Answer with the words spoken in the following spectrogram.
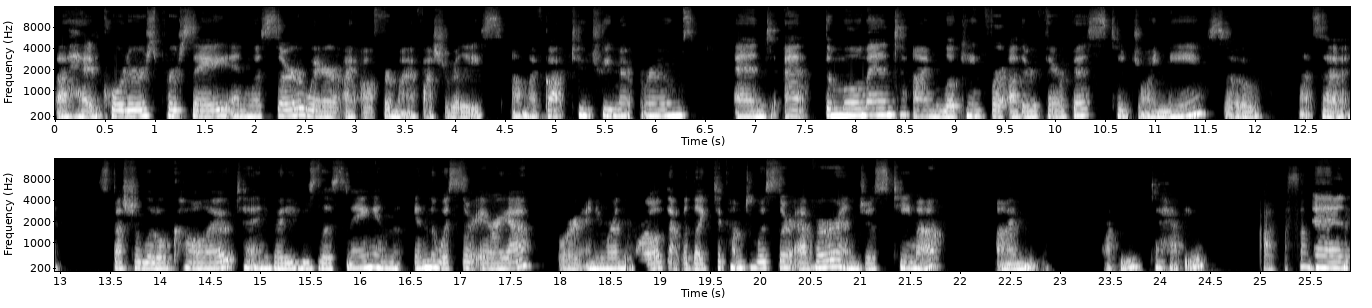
a headquarters per se in Whistler where I offer myofascial release. Um, I've got two treatment rooms and at the moment I'm looking for other therapists to join me. So that's a special little call out to anybody who's listening in, in the Whistler area. or anywhere in the world that would like to come to Whistler ever and just team up, I'm happy to have you. Awesome. And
